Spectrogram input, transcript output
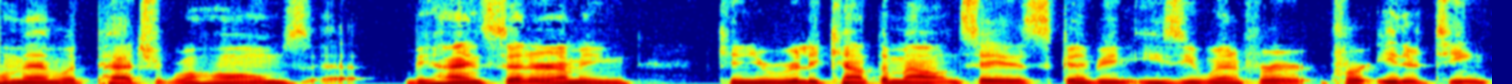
oh man, with Patrick Mahomes eh, behind center, I mean, can you really count them out and say it's going to be an easy win for for either team?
